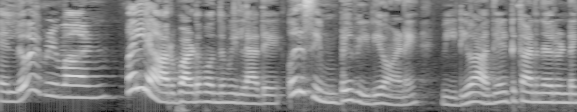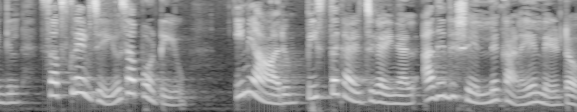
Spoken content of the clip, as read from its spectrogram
ഹലോ എവ്രി വൺ വലിയ ആർഭാടമൊന്നുമില്ലാതെ ഒരു സിമ്പിൾ വീഡിയോ ആണ്. വീഡിയോ ആദ്യമായിട്ട് കാണുന്നവരുണ്ടെങ്കിൽ സബ്സ്ക്രൈബ് ചെയ്യൂ സപ്പോർട്ട് ചെയ്യൂ. ഇനി ആരും പിസ്ത കഴിച്ചു കഴിഞ്ഞാൽ അതിന്റെ ഷെല്ല് കളയല്ലേ കേട്ടോ.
